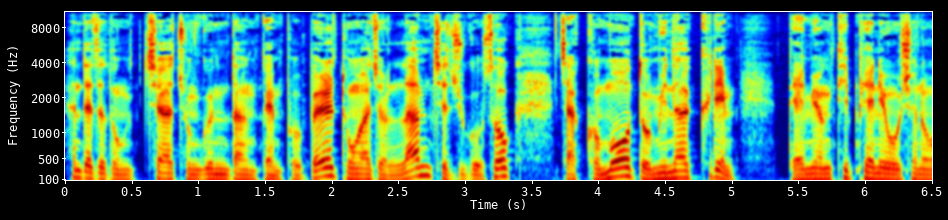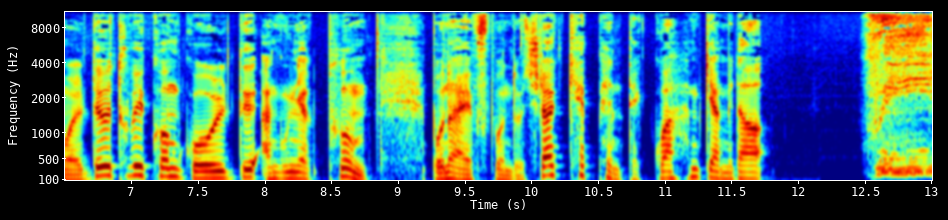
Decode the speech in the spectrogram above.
현대자동차, 종근당 벤포벨, 동아전람, 제주고속, 자코모, 도미나 크림, 대명 티페니 오션월드, 토비콤 골드 안국약품, 보나에프 본 도시락, 캐펜텍과 함께합니다. We.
